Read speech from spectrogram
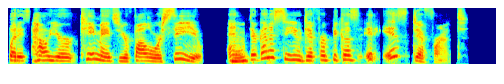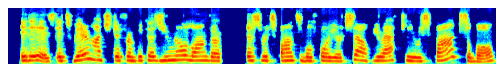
but it's how your teammates or your followers see you. And mm-hmm. they're going to see you different because it is different. It is. It's very much different because you're no longer just responsible for yourself. You're actually responsible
